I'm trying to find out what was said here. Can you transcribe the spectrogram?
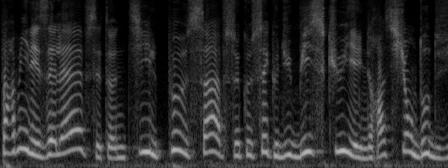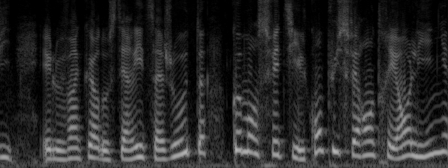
Parmi les élèves, s'étonne-t-il, peu savent ce que c'est que du biscuit et une ration d'eau de vie. Et le vainqueur d'Austerlitz s'ajoute Comment se fait-il qu'on puisse faire entrer en ligne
